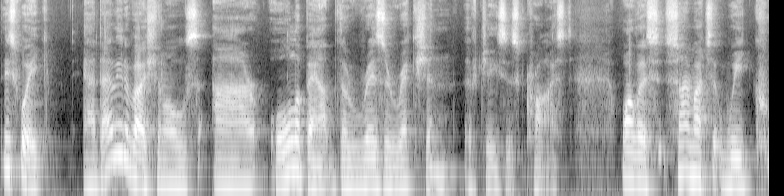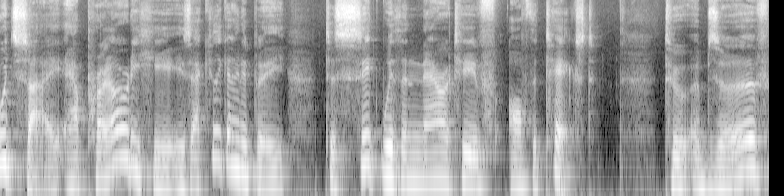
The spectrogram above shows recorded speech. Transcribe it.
This week, our daily devotionals are all about the resurrection of Jesus Christ. While there's so much that we could say, our priority here is actually going to be to sit with the narrative of the text, to observe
